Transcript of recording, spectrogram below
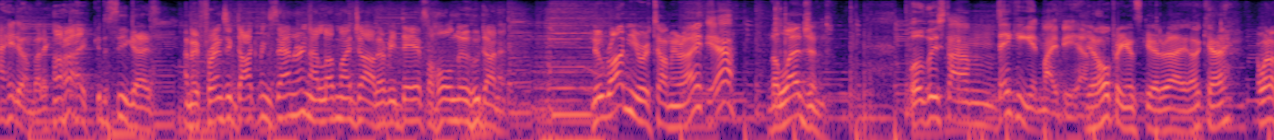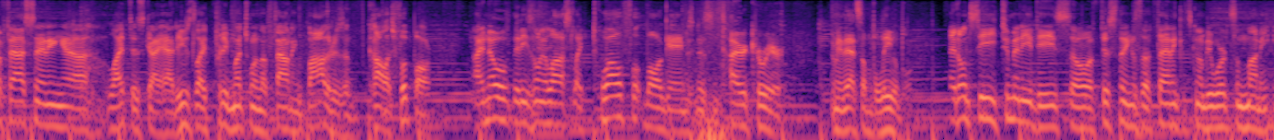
How you doing, buddy? All right, good to see you guys. I'm a forensic document examiner, and I love my job. Every day it's a whole new whodunit. Knute Rockne, you were telling me, right? Yeah. The legend. Well, at least I'm thinking it might be him. You're hoping it's good, right? Okay. What a fascinating uh, life this guy had. He was like pretty much one of the founding fathers of college football. I know that he's only lost like 12 football games in his entire career. I mean, that's unbelievable. I don't see too many of these, so if this thing is authentic, it's going to be worth some money.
